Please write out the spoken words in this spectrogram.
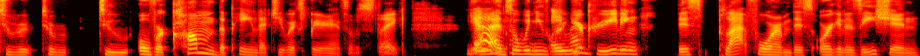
to, to, to overcome the pain that you experience. I'm just like, yeah. Amen. And so when you, Amen. you're creating this platform, this organization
